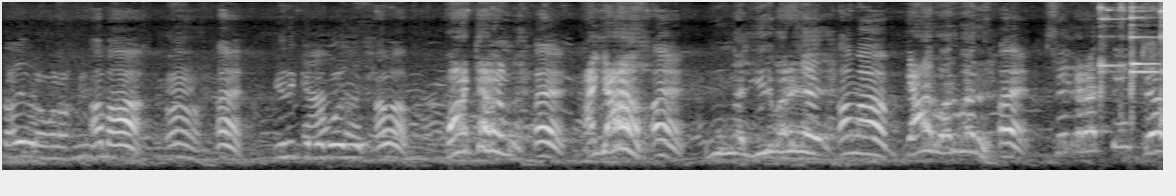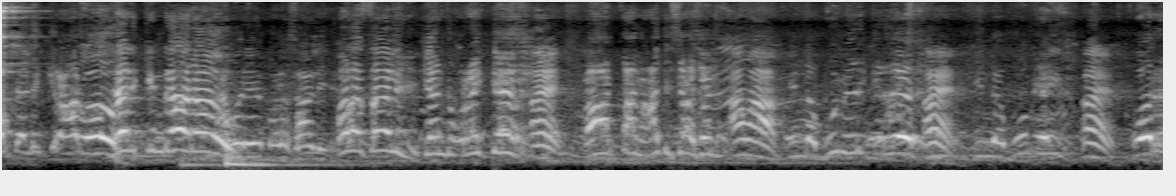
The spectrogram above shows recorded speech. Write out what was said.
தலைவர். ஆமா இருக்கிற போது ஆமாம் பார்க்கிறேன். ஐயா. உங்கள் இருவரிலே ஆமாம் யார் ஒருவர் ஆ. சிகரத்தை தேர்ந்தெடுக்கிறாரோ இருக்கின்றாரோ அவரே பலசாலி பலசாலி என்று உரைக்க. பார்த்தான் ஆதிசாசன் ஆமாம் இந்த பூமி இருக்கிறது. இந்த பூமியை. ஒரு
